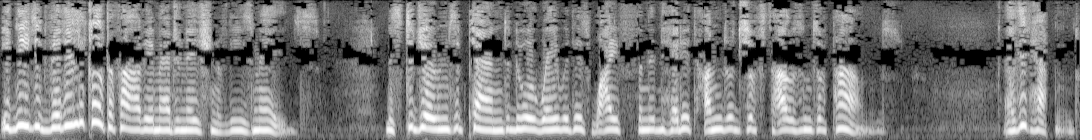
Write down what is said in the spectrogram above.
It needed very little to fire the imagination of these maids. Mr. Jones had planned to do away with his wife and inherit hundreds of thousands of pounds. As it happened,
